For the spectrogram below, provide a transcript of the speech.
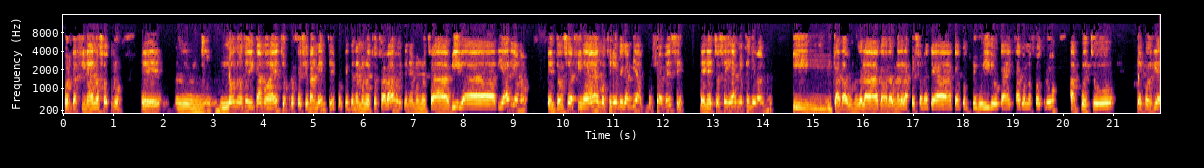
porque al final nosotros eh, mm, no nos dedicamos a esto profesionalmente, porque tenemos nuestro trabajo y tenemos nuestra vida diaria, ¿no? Entonces al final hemos tenido que cambiar muchas veces en estos seis años que llevamos y, cada uno de la, cada una de las personas que, ha, que han contribuido, que han estado con nosotros, han puesto te podría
